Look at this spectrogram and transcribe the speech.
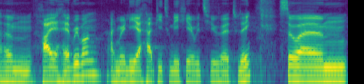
Um, hi, everyone. I'm really uh, happy to be here with you uh, today. So, um,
